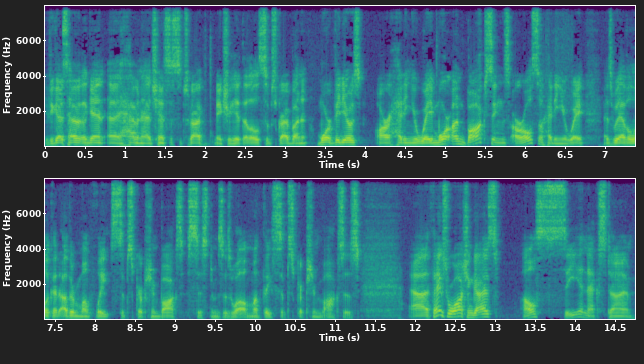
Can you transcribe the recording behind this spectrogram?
If you guys have again uh, haven't had a chance to subscribe, make sure you hit that little subscribe button. More videos are heading your way. More unboxings are also heading your way as we have a look at other monthly subscription box systems as well, monthly subscription boxes. Uh, thanks for watching, guys. I'll see you next time.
